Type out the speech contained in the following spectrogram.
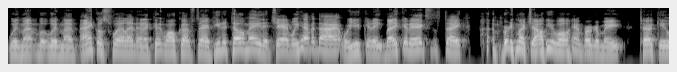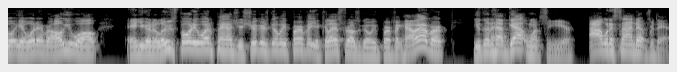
with my with my ankle swelling and I couldn't walk upstairs, if you'd have told me that Chad, we have a diet where you could eat bacon, eggs, and steak, pretty much all you want, hamburger meat, turkey, yeah, whatever, all you want, and you're going to lose 41 pounds, your sugar's going to be perfect, your cholesterol's going to be perfect. However, you're going to have gout once a year. I would have signed up for that.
